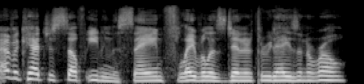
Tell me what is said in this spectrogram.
Have catch yourself eating the same flavorless dinner three days in a row?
